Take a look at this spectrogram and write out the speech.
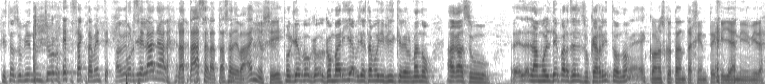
que está subiendo un chorro. Exactamente. Porcelana, la taza, la taza de baño, sí. Porque con varilla pues ya está muy difícil que el hermano haga su eh, la molde para hacer su carrito, ¿no? Eh, conozco tanta gente que ya ni, mira.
